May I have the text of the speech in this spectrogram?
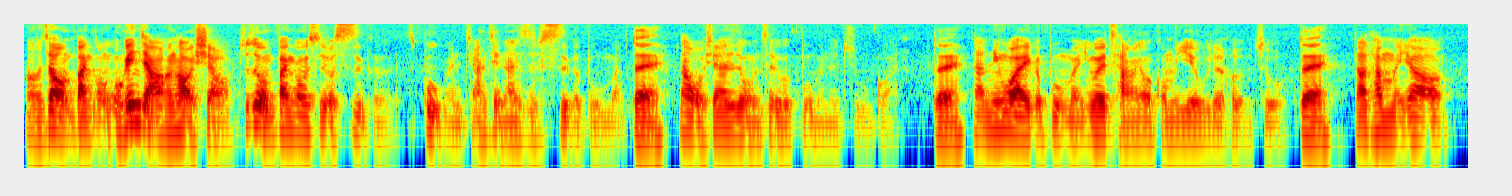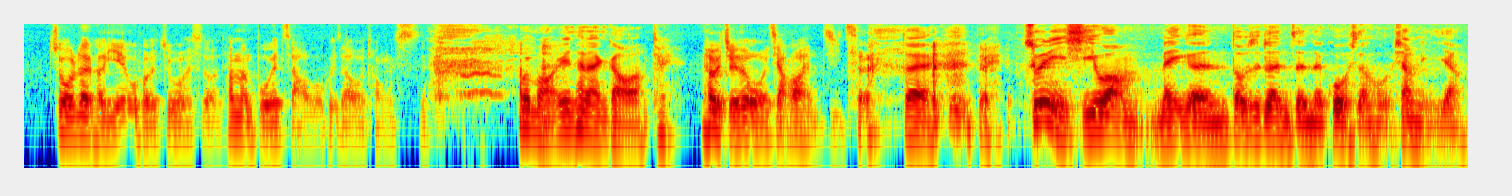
呃，在我们办公，我跟你讲很好笑，就是我们办公室有四个部门，讲简单是四个部门。对。那我现在是我们这个部门的主管。对。那另外一个部门，因为常常有跟我们业务的合作。对。那他们要做任何业务合作的时候，他们不会找我，会找我同事。为什么？因为太难搞了。对。他会觉得我讲话很机车。对。对。所以你希望每个人都是认真的过生活，像你一样。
